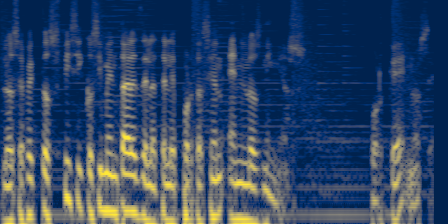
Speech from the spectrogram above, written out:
los efectos físicos y mentales de la teleportación en los niños. ¿Por qué? No sé.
